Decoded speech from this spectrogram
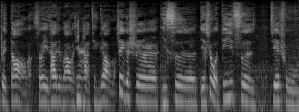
被盗了，所以他就把我信用卡停掉了。这个是一次，也是我第一次。接触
